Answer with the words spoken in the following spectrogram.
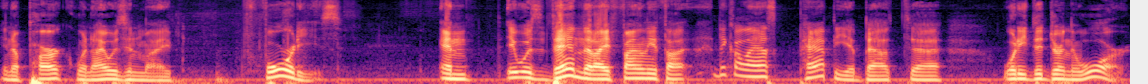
in a park when I was in my 40s, and it was then that I finally thought I think I'll ask Pappy about uh, what he did during the war.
